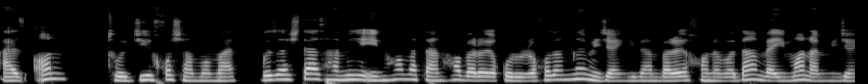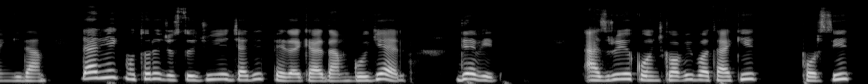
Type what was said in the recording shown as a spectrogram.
از آن توجیه خوشم آمد. گذشته از همه اینها من تنها برای غرور خودم نمی جنگیدم برای خانوادم و ایمانم می جنگیدم در یک موتور جستجوی جدید پیدا کردم. گوگل. دیوید از روی کنجکاوی با تاکید پرسید.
